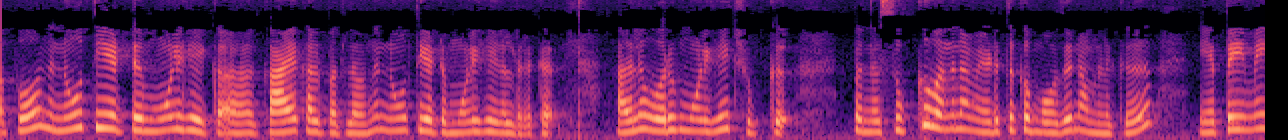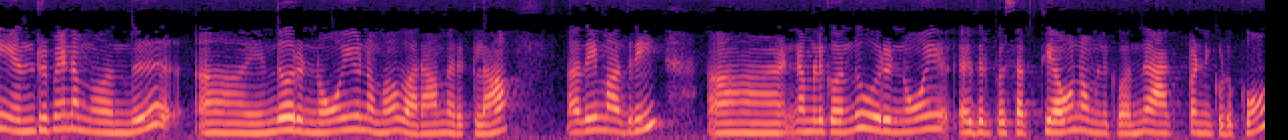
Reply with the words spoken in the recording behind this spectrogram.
அப்போது இந்த நூற்றி எட்டு மூலிகை கா காயக்கல்பத்தில் வந்து நூற்றி எட்டு மூலிகைகள் இருக்குது அதில் ஒரு மூலிகை சுக்கு. இப்போ இந்த சுக்கு வந்து நம்ம எடுத்துக்கும் போது நம்மளுக்கு எப்பயுமே என்றுமே நம்ம வந்து எந்த ஒரு நோயும் நம்ம வராமல் இருக்கலாம். அதே மாதிரி நம்மளுக்கு வந்து ஒரு நோய் எதிர்ப்பு சக்தியாகவும் நம்மளுக்கு வந்து ஆக்ட் பண்ணி கொடுக்கும்.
